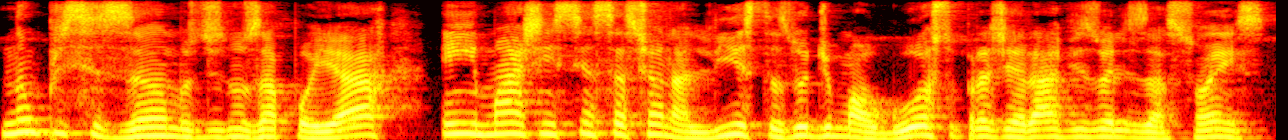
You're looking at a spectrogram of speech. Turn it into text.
Não precisamos de nos apoiar em imagens sensacionalistas ou de mau gosto para gerar visualizações.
